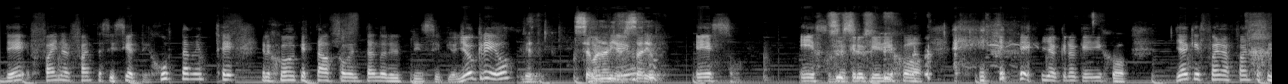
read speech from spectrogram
de Final Fantasy VII, justamente el juego que estabas comentando en el principio. Yo creo Semana creo- aniversario. eso, eso, Sí, yo sí, creo sí. que dijo, yo creo que dijo, ya que Final Fantasy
